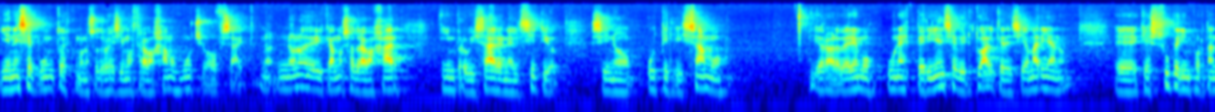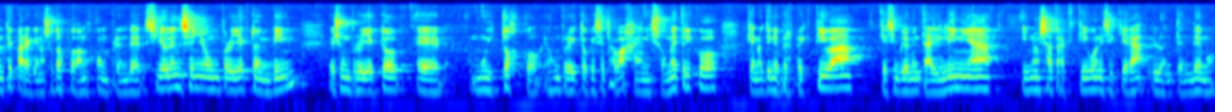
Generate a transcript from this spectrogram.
Y en ese punto es como nosotros decimos, trabajamos mucho offsite. No, no nos dedicamos a trabajar, improvisar en el sitio, sino utilizamos, y ahora lo veremos, una experiencia virtual que decía Mariano, eh, que es súper importante para que nosotros podamos comprender. Si yo le enseño un proyecto en BIM, es un proyecto eh, muy tosco, es un proyecto que se trabaja en isométrico, que no tiene perspectiva, que simplemente hay líneas y no es atractivo, ni siquiera lo entendemos.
